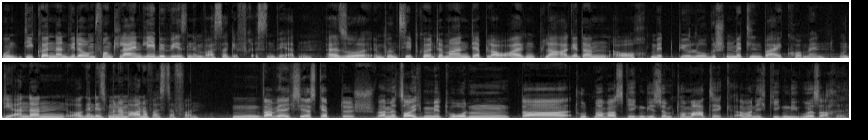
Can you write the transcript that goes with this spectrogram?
Und die können dann wiederum von kleinen Lebewesen im Wasser gefressen werden. Also im Prinzip könnte man der Blaualgenplage dann auch mit biologischen Mitteln beikommen. Und die anderen Organismen haben auch noch was davon. Hm, da wäre ich sehr skeptisch, weil mit solchen Methoden, da tut man was gegen die Symptomatik, aber nicht gegen die Ursache.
